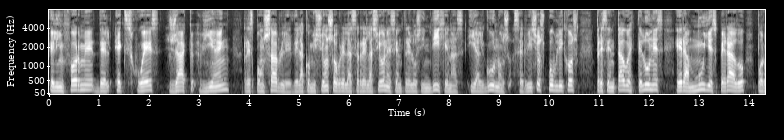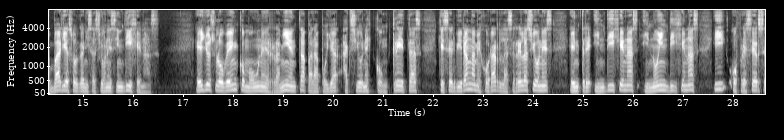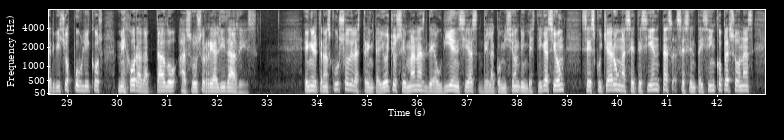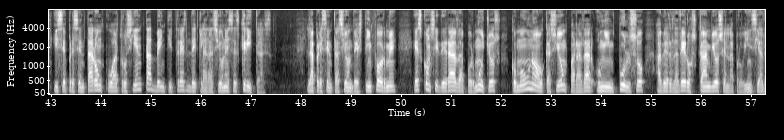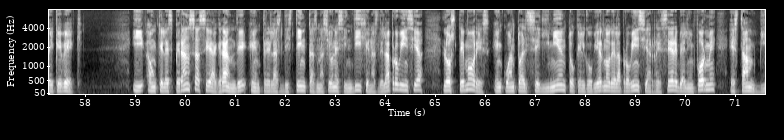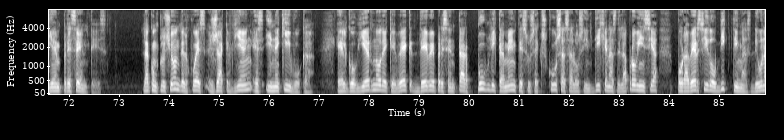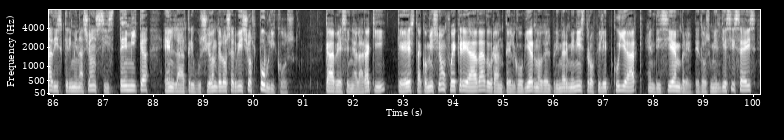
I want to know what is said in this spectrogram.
El informe del ex juez Jacques Vien, responsable de la Comisión sobre las relaciones entre los indígenas y algunos servicios públicos, presentado este lunes, era muy esperado por varias organizaciones indígenas. Ellos lo ven como una herramienta para apoyar acciones concretas que servirán a mejorar las relaciones entre indígenas y no indígenas y ofrecer servicios públicos mejor adaptados a sus realidades. En el transcurso de las 38 semanas de audiencias de la Comisión de Investigación, se escucharon a 765 personas y se presentaron 423 declaraciones escritas. La presentación de este informe es considerada por muchos como una ocasión para dar un impulso a verdaderos cambios en la provincia de Quebec y aunque la esperanza sea grande entre las distintas naciones indígenas de la provincia, los temores en cuanto al seguimiento que el gobierno de la provincia reserve al informe están bien presentes. La conclusión del juez Jacques Vien es inequívoca el gobierno de Quebec debe presentar públicamente sus excusas a los indígenas de la provincia por haber sido víctimas de una discriminación sistémica en la atribución de los servicios públicos. Cabe señalar aquí que esta comisión fue creada durante el gobierno del primer ministro Philippe Couillard en diciembre de 2016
